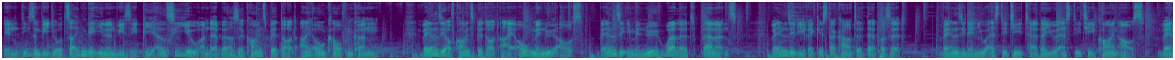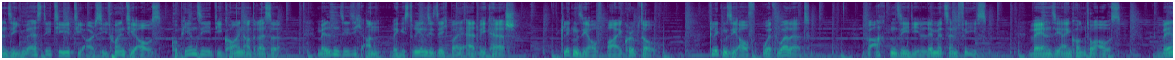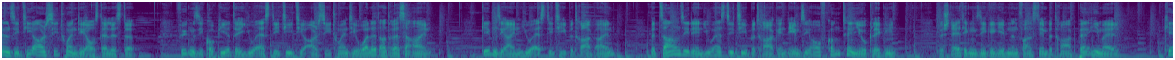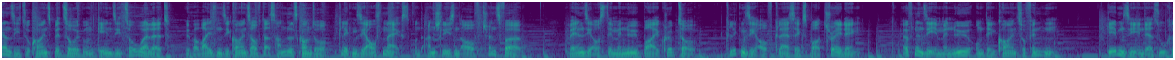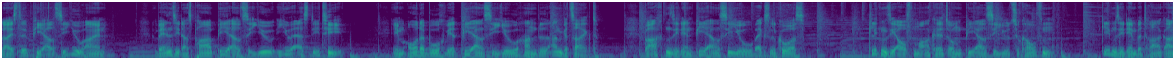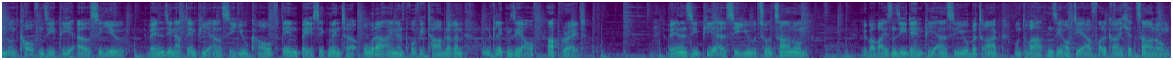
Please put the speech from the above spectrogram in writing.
In diesem Video zeigen wir Ihnen, wie Sie PLCU an der Börse coinsbit.io kaufen können. Wählen Sie auf coinsbit.io Menü aus. Wählen Sie im Menü Wallet Balance. Wählen Sie die Registerkarte Deposit. Wählen Sie den USDT Tether USDT Coin aus. Wählen Sie USDT TRC20 aus. Kopieren Sie die Coin-Adresse. Melden Sie sich an. Registrieren Sie sich bei AdviCash. Klicken Sie auf Buy Crypto. Klicken Sie auf With Wallet. Beachten Sie die Limits and Fees. Wählen Sie ein Konto aus. Wählen Sie TRC20 aus der Liste. Fügen Sie kopierte USDT TRC20 Wallet-Adresse ein. Geben Sie einen USDT-Betrag ein. Bezahlen Sie den USDT-Betrag, indem Sie auf Continue klicken. Bestätigen Sie gegebenenfalls den Betrag per E-Mail. Kehren Sie zu Coinsbit zurück und gehen Sie zur Wallet. Überweisen Sie Coins auf das Handelskonto, klicken Sie auf Max und anschließend auf Transfer. Wählen Sie aus dem Menü Buy Crypto. Klicken Sie auf Classic Spot Trading. Öffnen Sie im Menü, um den Coin zu finden. Geben Sie in der Suchleiste PLCU ein. Wählen Sie das Paar PLCU USDT. Im Orderbuch wird PLCU Handel angezeigt. Beachten Sie den PLCU Wechselkurs. Klicken Sie auf Market, um PLCU zu kaufen. Geben Sie den Betrag an und kaufen Sie PLCU. Wählen Sie nach dem PLCU-Kauf den Basic Minter oder einen profitableren und klicken Sie auf Upgrade. Wählen Sie PLCU zur Zahlung. Überweisen Sie den PLCU-Betrag und warten Sie auf die erfolgreiche Zahlung.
